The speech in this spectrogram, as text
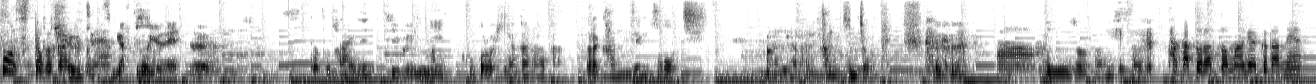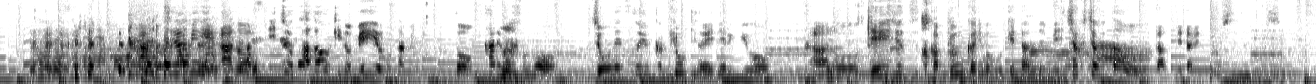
超嫉妬深い集ですね。結がすごいよね嫉妬深い。完全に自分に心を開かなかったら完全放置。だから監禁状態。あっていう状態にしちゃう。ー高虎と真逆だね。そうですねあちなみにあの一応忠興の名誉のために言ってと彼はその情熱というか狂気のエネルギーをあの芸術とか文化にも向けたん。でめちゃくちゃ歌を歌ってたりとかしてたりとかします。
